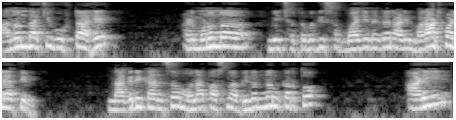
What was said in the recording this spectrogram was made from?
आनंदाची गोष्ट आहे. आणि म्हणून मी छत्रपती संभाजीनगर आणि मराठवाड्यातील नागरिकांचं मनापासून अभिनंदन करतो. आणि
